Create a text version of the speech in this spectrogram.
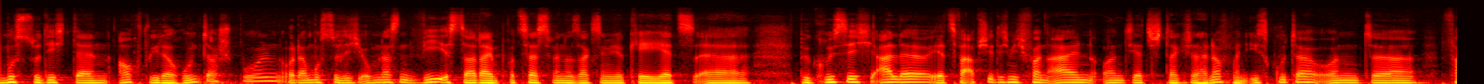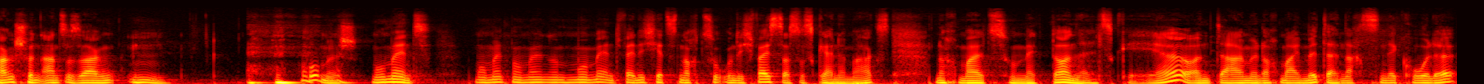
musst du dich denn auch wieder runterspulen oder musst du dich umlassen? Wie ist da dein Prozess, wenn du sagst, okay, jetzt äh, begrüße ich alle, jetzt verabschiede ich mich von allen und jetzt steige ich allein auf meinen E-Scooter und äh, fange schon an zu sagen, "Hm, komisch, Moment, Moment, Moment, Moment, wenn ich jetzt noch zu, und ich weiß, dass du es gerne magst, nochmal zu McDonalds gehe und da mir nochmal einen Mitternachtssnack hole,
